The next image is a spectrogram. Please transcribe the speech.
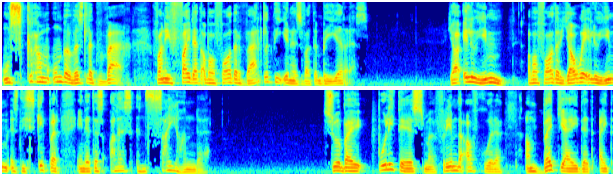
Ons skram onbewustelik weg van die feit dat Abba Vader werklik die een is wat in beheer is. Ja, Elohim, Abba Vader, Yahweh Elohim is die skepper en dit is alles in sy hande. So by politeïsme, vreemde afgode, aanbid jy dit uit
